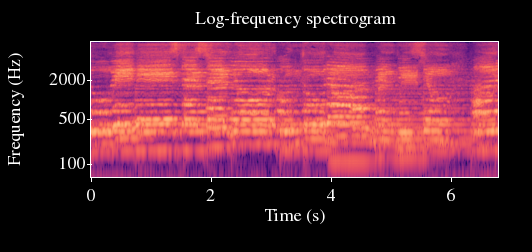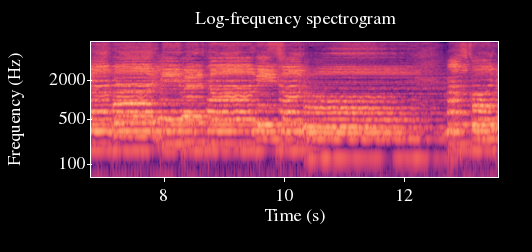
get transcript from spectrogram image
Tú viniste, Señor, con tu gran bendición para dar libertad y salud. Mas con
